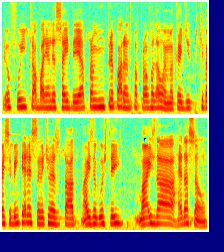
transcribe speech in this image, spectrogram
eu fui trabalhando essa ideia para me preparando para a prova da UEM. Eu acredito que vai ser bem interessante o resultado, mas eu gostei mais da redação.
